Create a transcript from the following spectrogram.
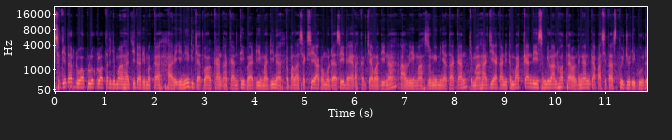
Sekitar 20 kloter jemaah haji dari Mekah hari ini dijadwalkan akan tiba di Madinah. Kepala Seksi Akomodasi Daerah Kerja Madinah, Ali Mahzumi menyatakan jemaah haji akan ditempatkan di 9 hotel dengan kapasitas 7.800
